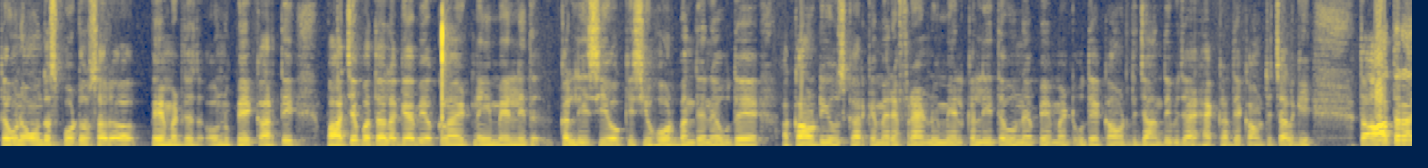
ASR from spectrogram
ਤੇ ਉਹਨੇ ਔਨ ਦਾ ਸਪੋਟ ਉਹ ਸਰ ਪੇਮੈਂਟ ਦੇ ਉਹਨੂੰ ਪੇ ਕਰਤੀ। ਬਾਅਦ 'ਚ ਪਤਾ ਲੱਗਿਆ ਵੀ ਉਹ ਕਲਾਇੰਟ ਨੇ ਈਮੇਲ ਨਹੀਂ ਦ- ਘੱਲੀ ਸੀ, ਉਹ ਕਿਸੇ ਹੋਰ ਬੰਦੇ ਨੇ ਉਹਦੇ ਅਕਾਊਂਟ ਯੂਜ਼ ਕਰਕੇ ਮੇਰੇ ਫਰੈਂਡ ਨੂੰ ਈਮੇਲ ਘੱਲੀ ਤੇ ਉਹਨੇ ਪੇਮੈਂਟ ਉਹਦੇ ਅਕਾਊਂਟ ਤੇ ਜਾਣ ਦੀ ਬਜਾਏ ਹੈਕਰ ਦੇ ਅਕਾਊਂਟ ਤੇ ਚਲ ਗਈ। ਤਾਂ ਆ ਤਰ੍ਹਾਂ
